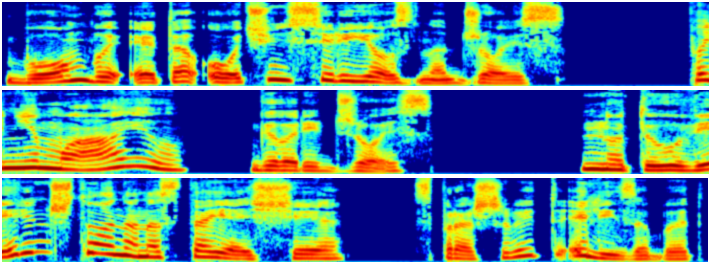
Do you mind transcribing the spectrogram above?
Бомбы — это очень серьезно, Джойс. «Понимаю», — говорит Джойс. «Но ты уверен, что она настоящая?» — спрашивает Элизабет.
